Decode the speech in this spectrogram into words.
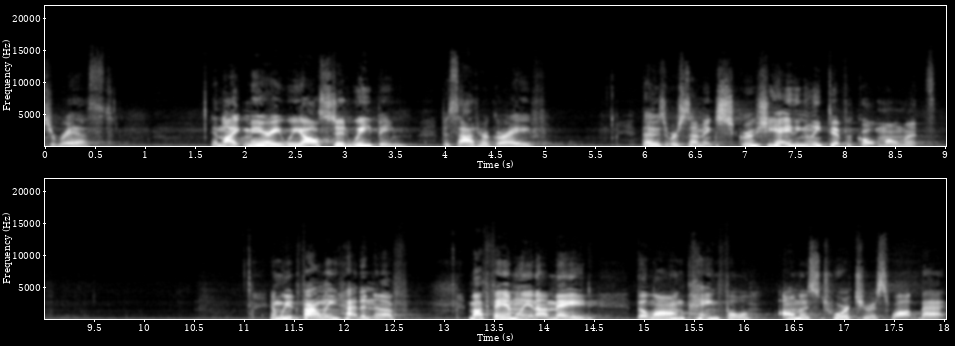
to rest. And like Mary, we all stood weeping beside her grave. Those were some excruciatingly difficult moments. And we had finally had enough my family and I made the long, painful, almost torturous walk back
